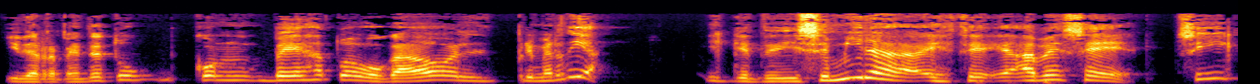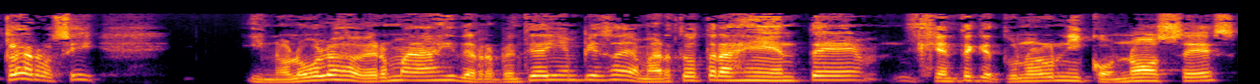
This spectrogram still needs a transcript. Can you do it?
y de repente tú con, ves a tu abogado el primer día y que te dice, mira, este ABC, sí, claro, sí y no lo vuelves a ver más y de repente ahí empieza a llamarte otra gente, gente que tú no ni conoces,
